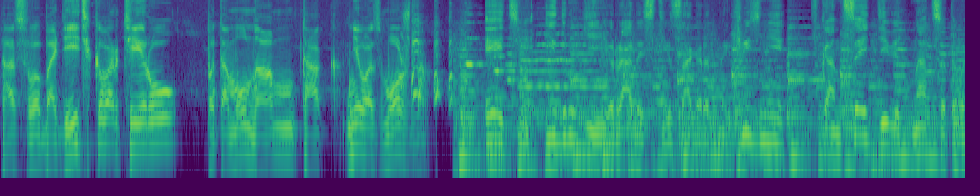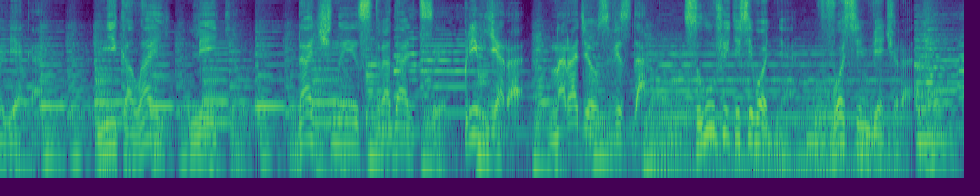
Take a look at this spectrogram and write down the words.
освободите квартиру Потому нам так невозможно Эти и другие радости загородной жизни в конце 19 века. Николай Лейкин. Дачные страдальцы. Премьера на радио «Звезда». Слушайте сегодня в 8 вечера.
